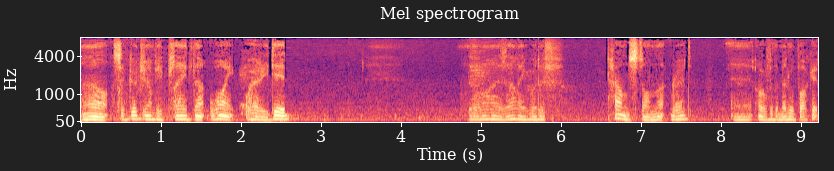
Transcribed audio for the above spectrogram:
Oh, it's a good job he played that white where he did Otherwise, Ali would have pounced on that red uh, over the middle pocket.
